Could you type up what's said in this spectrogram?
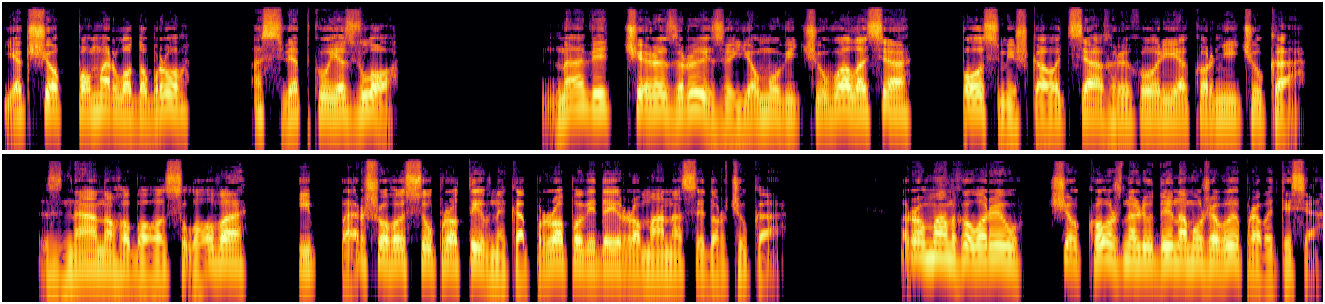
Якщо померло добро, а святкує зло? Навіть через ризи йому відчувалася посмішка отця Григорія Корнійчука, знаного богослова і першого супротивника проповідей Романа Сидорчука. Роман говорив, що кожна людина може виправитися,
